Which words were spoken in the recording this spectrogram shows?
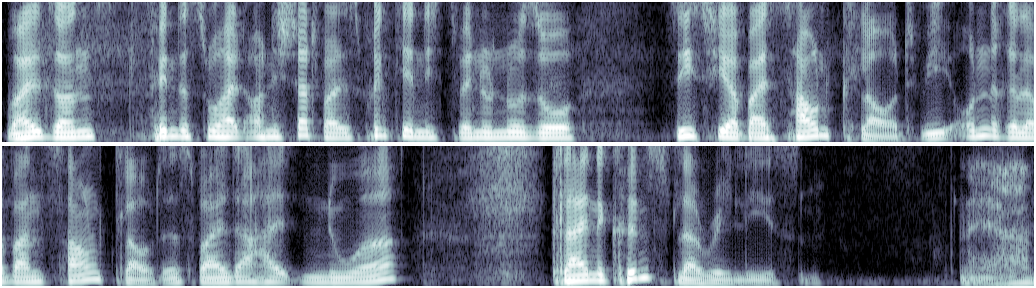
weil sonst findest du halt auch nicht statt, weil es bringt dir nichts, wenn du nur so siehst, wie ja bei Soundcloud, wie unrelevant Soundcloud ist, weil da halt nur kleine Künstler releasen. ja,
